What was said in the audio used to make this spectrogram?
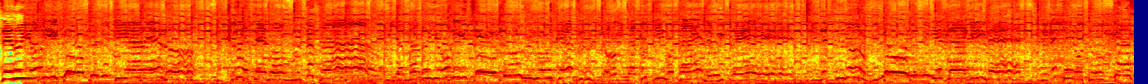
風のように広く吹き荒れろ。隠れても無駄さ山のようにじっと動かずどんな時も耐え抜いて地熱のように見えたぎれ全てを溶かし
